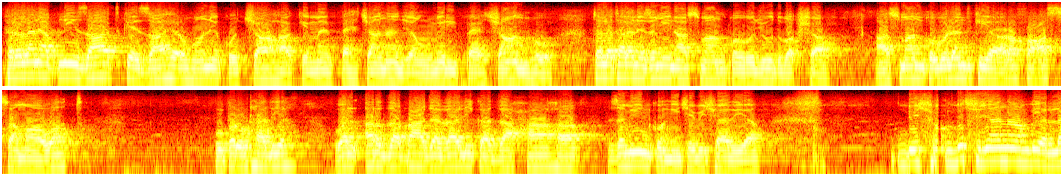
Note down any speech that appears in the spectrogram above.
پھر اللہ نے اپنی ذات کے ظاہر ہونے کو چاہا کہ میں پہچانا جاؤں، میری پہچان ہو۔ تو اللہ تعالیٰ نے زمین آسمان کو وجود بخشا۔ آسمان کو بلند کیا، رفع السماوات۔ اوپر اٹھا دیا۔ والارض بعد ذلك دحاها۔ زمین کو نیچے بچھا دیا۔ بچھ جانا بھی اللہ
